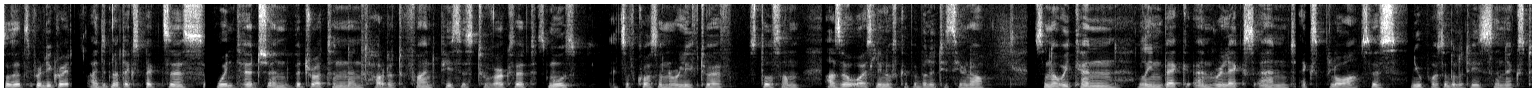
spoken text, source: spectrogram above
So that's pretty great. I did not expect this vintage and bit-rotten and harder to find pieces to work that smooth. It's of course a relief to have still some other OS Linux capabilities here now. So now we can lean back and relax and explore these new possibilities the next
